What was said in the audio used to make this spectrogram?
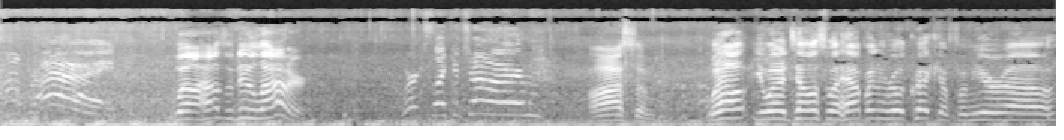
All right. Well, how's the new ladder? Works like a charm. Awesome. Well, you want to tell us what happened real quick from your uh,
